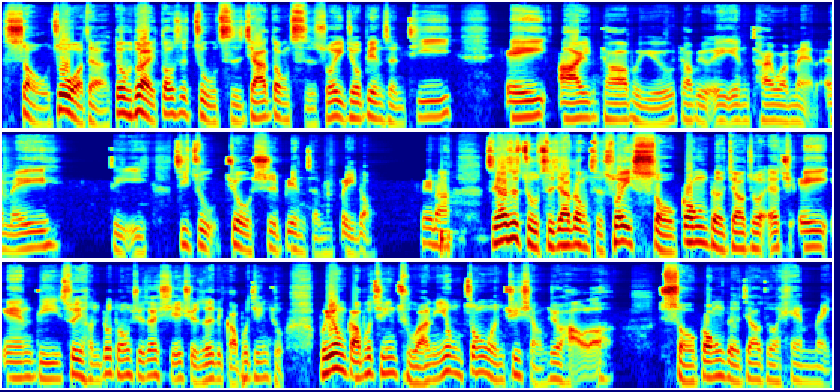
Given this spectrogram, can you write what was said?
手做的，对不对？都是主词加动词，所以就变成 T。A I W W A N Taiwan made M A D E，记住就是变成被动，可以吗？只要是主词加动词，所以手工的叫做 H A N D。所以很多同学在写选择题搞不清楚，不用搞不清楚啊，你用中文去想就好了。手工的叫做 handmade，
